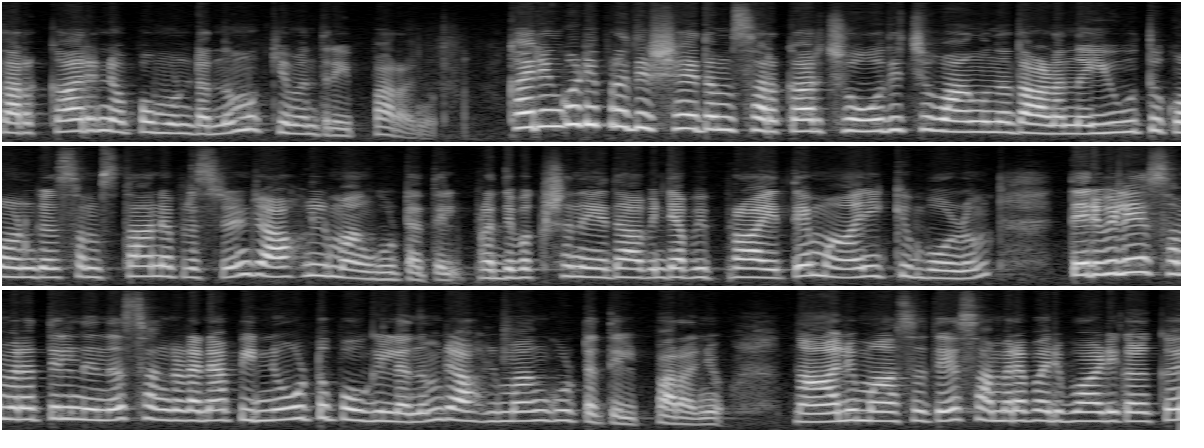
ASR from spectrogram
സർക്കാരിനൊപ്പമുണ്ടെന്നും മുഖ്യമന്ത്രി പറഞ്ഞു. കരിങ്കൊടി പ്രതിഷേധം സർക്കാർ ചോദിച്ചു വാങ്ങുന്നതാണെന്ന് യൂത്ത് കോൺഗ്രസ് സംസ്ഥാന പ്രസിഡന്റ് രാഹുൽ മാങ്കൂട്ടത്തിൽ. പ്രതിപക്ഷ നേതാവിന്റെ അഭിപ്രായത്തെ മാനിക്കുമ്പോഴും തെരുവിലെ സമരത്തിൽ നിന്ന് സംഘടന പിന്നോട്ടു പോകില്ലെന്നും രാഹുൽ മാങ്കൂട്ടത്തിൽ പറഞ്ഞു. നാലു മാസത്തെ സമരപരിപാടികൾക്ക്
